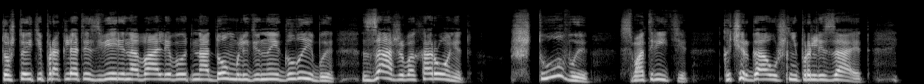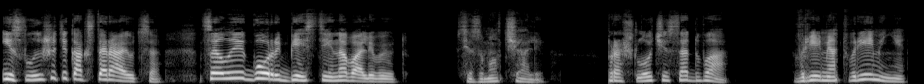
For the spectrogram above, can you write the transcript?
«То, что эти проклятые звери наваливают на дом ледяные глыбы, заживо хоронят». «Что вы? Смотрите, кочерга уж не пролезает. И слышите, как стараются? Целые горы бестии наваливают». Все замолчали. Прошло часа два. Время от времени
